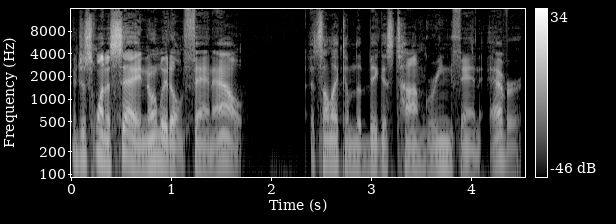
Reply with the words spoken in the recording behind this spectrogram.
I just want to say I normally don't fan out. It's not like i'm the biggest tom green fan ever.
